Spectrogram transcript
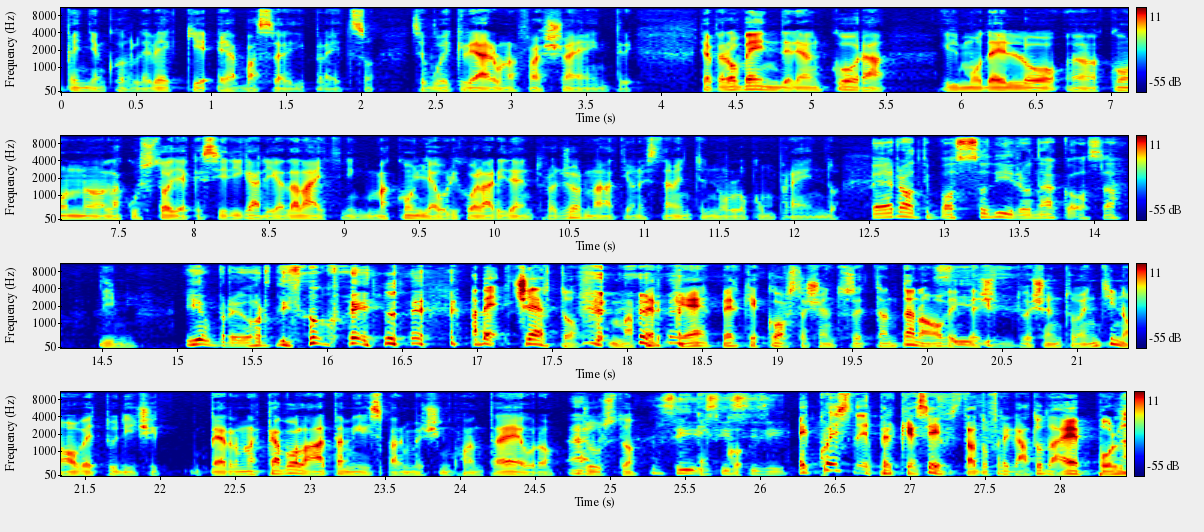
vendi ancora le vecchie e abbassare di prezzo. Se vuoi creare una fascia entry. Cioè, però vendere ancora il modello eh, con la custodia che si ricarica da Lightning, ma con gli auricolari dentro aggiornati, onestamente non lo comprendo. però ti posso dire una cosa Dimmi. Io preordino quelle. Vabbè, certo, ma perché? Perché costa 179 Sì. invece di 229 e tu dici per una cavolata mi risparmio 50 euro, Eh, giusto? Sì, sì, Ecco. sì, sì. E questo è perché sei stato fregato da Apple.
